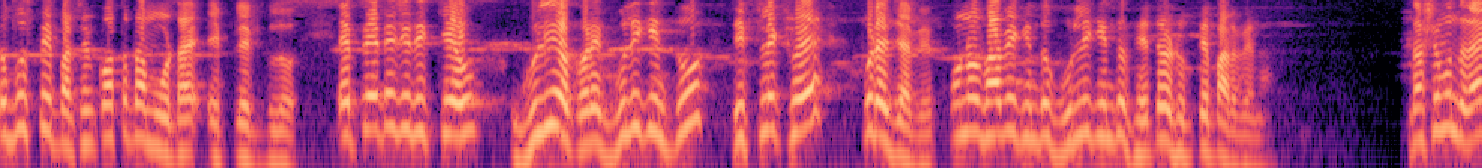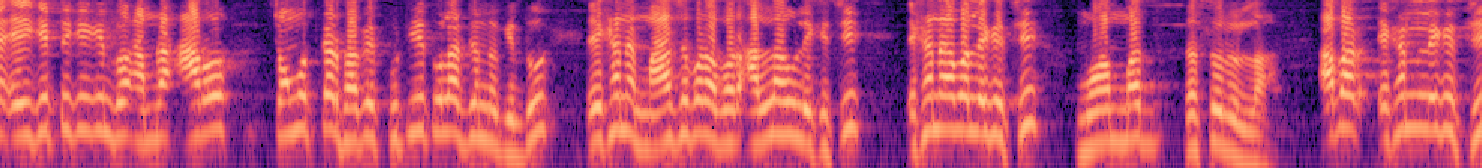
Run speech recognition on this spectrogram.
তো বুঝতেই পারছেন কতটা মোটা এই প্লেটগুলো এই প্লেটে যদি কেউ গুলিও করে, গুলি কিন্তু রিফ্লেক্ট হয়ে পড়ে যাবে। কোনোভাবে কিন্তু গুলি কিন্তু ভেতরে ঢুকতে পারবে না। দর্শক বন্ধুরা, এই গেটটিকে কিন্তু আমরা আরও চমৎকার ভাবে ফুটিয়ে তোলার জন্য কিন্তু এখানে মাঝ বরাবর আল্লাহ লিখেছি। এখানে আবার লিখেছি মোহাম্মদ রসুল্লাহ আবার এখানে লিখেছি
